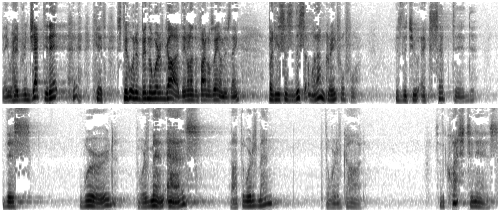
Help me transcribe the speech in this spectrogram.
they had rejected it, it still would have been the word of God. They don't have the final say on this thing. But he says, this, what I'm grateful for is that you accepted this word, the word of men, as not the word of men, but the word of God. So the question is,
